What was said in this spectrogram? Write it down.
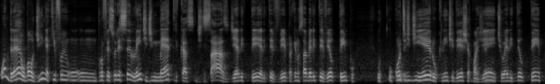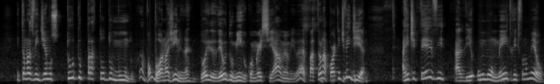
O André, o Baldini aqui foi um, um professor excelente de métricas de SAS, de LT, LTV. Para quem não sabe, LTV é o tempo, o, o quanto de dinheiro o cliente deixa com a gente, o LT o tempo. Então nós vendíamos tudo para todo mundo. Ah, vamos embora, imagine, né? Dois, eu e domingo, comercial, meu amigo. É, bateu na porta, a gente vendia. A gente teve ali um momento que a gente falou: Meu,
